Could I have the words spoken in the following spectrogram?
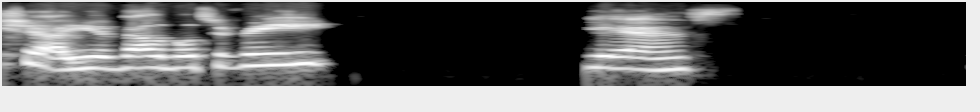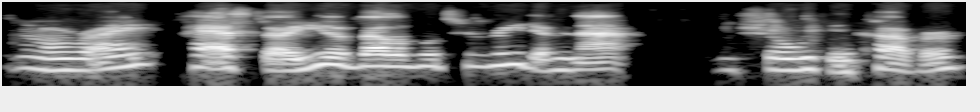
Sure, are you available to read? Yes, All right, Pastor, are you available to read? If not, I'm sure we can cover.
